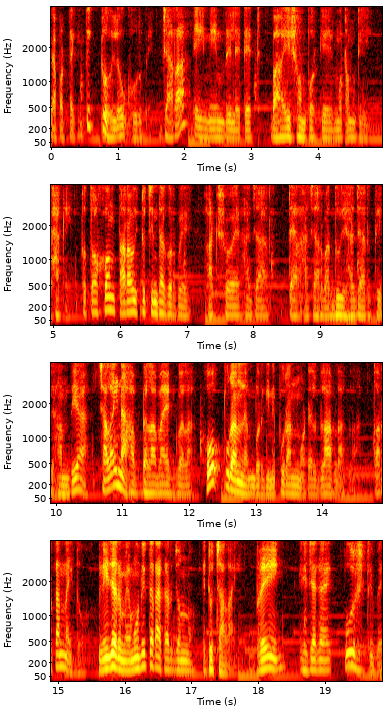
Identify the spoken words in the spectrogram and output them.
ব্যাপারটা কিন্তু একটু হলেও ঘুরবে। যারা এই মেম রিলেটেড বা এই সম্পর্কে মোটামুটি থাকে, তো তখন তারাও একটু চিন্তা করবে, আটশো, এক হাজার, দেড় হাজার বা দুই হাজার তিরহাম দিয়া, চালাই না হাফ বেলা বা এক বেলা। হোক পুরান ল্যাম্বরগিনি পুরান মডেল ব্লা ব্লা ব্লা দরকার নাই তো। নিজের মেমোরিতে রাখার জন্য একটু চালাই। ব্রেইন এই জায়গায় পুশ দিবে।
